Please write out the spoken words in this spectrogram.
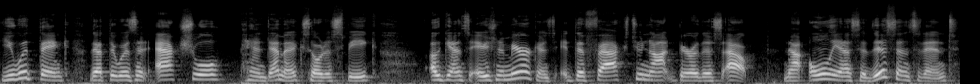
you would think that there was an actual pandemic, so to speak, against Asian Americans. The facts do not bear this out. Not only as to this incident,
